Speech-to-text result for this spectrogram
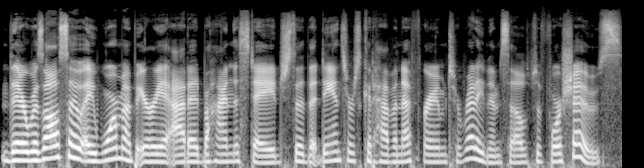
There was also a warm up area added behind the stage so that dancers could have enough room to ready themselves before shows.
